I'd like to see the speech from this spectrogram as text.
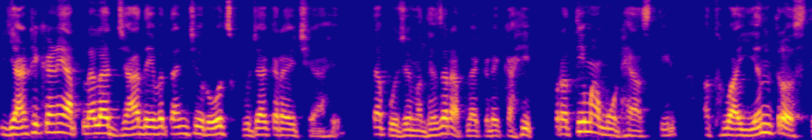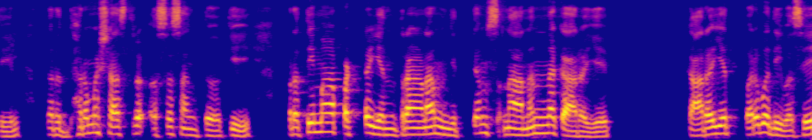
या ठिकाणी आपल्याला ज्या देवतांची रोज पूजा करायची आहे त्या पूजेमध्ये जर आपल्याकडे काही प्रतिमा मोठ्या असतील अथवा यंत्र असतील तर धर्मशास्त्र असं सांगतं की प्रतिमा पट्ट यंत्राणाम नित्यम स्नानन्न कारयेत कारयेत पर्व दिवसे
